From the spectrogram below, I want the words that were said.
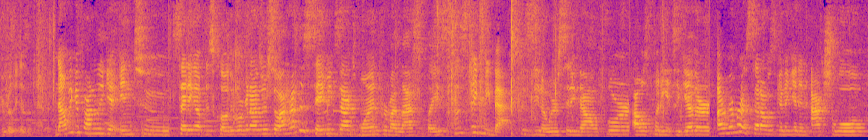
It really doesn't matter. Now we can finally get into setting up this clothing organizer. So I have the same exact one for my last place. This takes me back because you know we were sitting down on the floor. I was putting it together. I remember I said I was gonna get an actual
